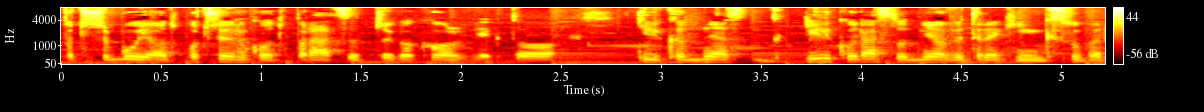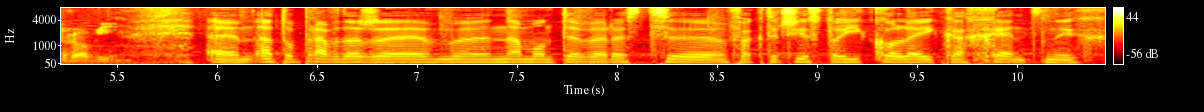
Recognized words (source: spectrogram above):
potrzebuje odpoczynku od pracy, od czegokolwiek, to kilkunastodniowy trekking super robi. A to prawda, że na Monteverest faktycznie stoi kolejka chętnych,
